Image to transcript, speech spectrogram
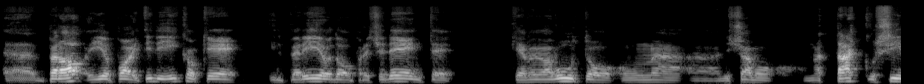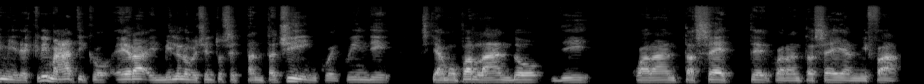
Eh, però io poi ti dico che il periodo precedente che aveva avuto una, uh, diciamo, un attacco simile climatico era il 1975, quindi stiamo parlando di 47-46 anni fa.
